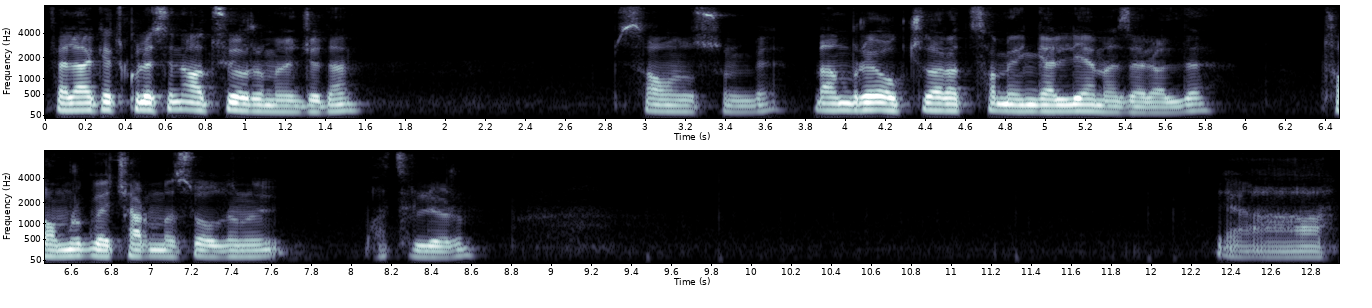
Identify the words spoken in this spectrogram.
Felaket kulesini atıyorum önceden. Savunulsun bir. Ben buraya okçular atsam engelleyemez herhalde. Tomruk ve çarpması olduğunu hatırlıyorum. Ya.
